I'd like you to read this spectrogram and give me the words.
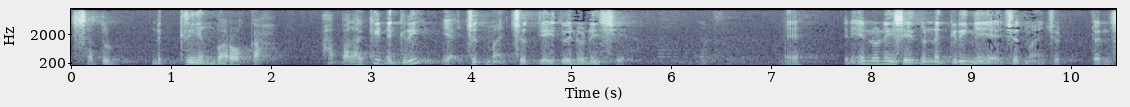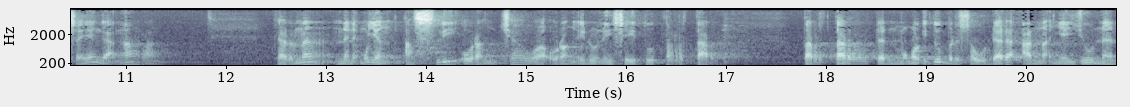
satu negeri yang barokah apalagi negeri Ya'jud Ma'jud yaitu Indonesia. Ya. Jadi Indonesia itu negerinya Ya'jud Ma'jud dan saya nggak ngarang. Karena nenek moyang asli orang Jawa orang Indonesia itu Tartar. Tartar dan Mongol itu bersaudara anaknya Yunan.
